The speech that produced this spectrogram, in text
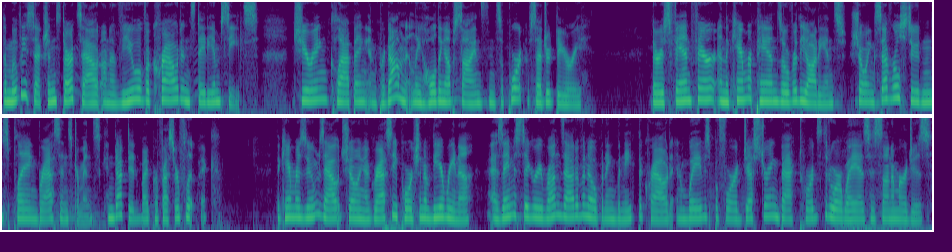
The movie section starts out on a view of a crowd in stadium seats, cheering, clapping, and predominantly holding up signs in support of Cedric Diggory. There is fanfare, and the camera pans over the audience, showing several students playing brass instruments, conducted by Professor Flitwick. The camera zooms out, showing a grassy portion of the arena, as Amos Diggory runs out of an opening beneath the crowd and waves before gesturing back towards the doorway as his son emerges.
